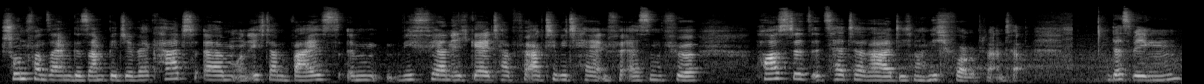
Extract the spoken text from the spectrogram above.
schon von seinem Gesamtbudget weg hat ähm, und ich dann weiß, inwiefern ich Geld habe für Aktivitäten, für Essen, für Hostels etc., die ich noch nicht vorgeplant habe. Deswegen,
